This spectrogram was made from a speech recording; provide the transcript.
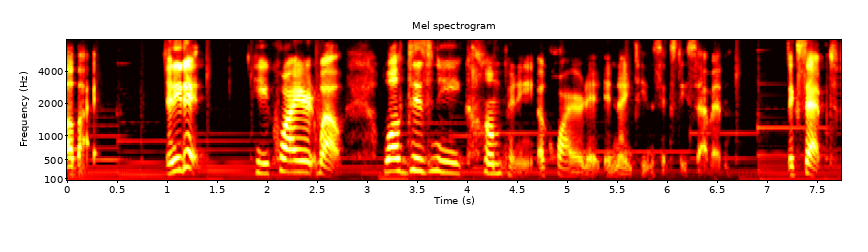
I'll buy it. And he did. He acquired, well, Walt Disney Company acquired it in 1967. Except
